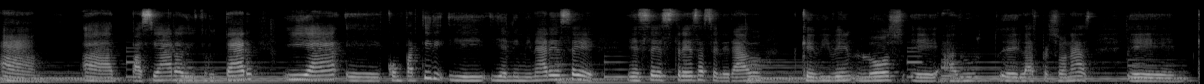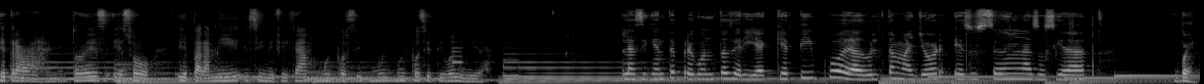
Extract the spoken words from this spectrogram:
a, a, pasear, a disfrutar y a compartir y, eliminar ese, ese estrés acelerado que viven los adultos, las personas que trabajan. Entonces eso para mí significa muy, muy, muy positivo en mi vida. La siguiente pregunta sería, ¿qué tipo de adulta mayor es usted en la sociedad? Bueno,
